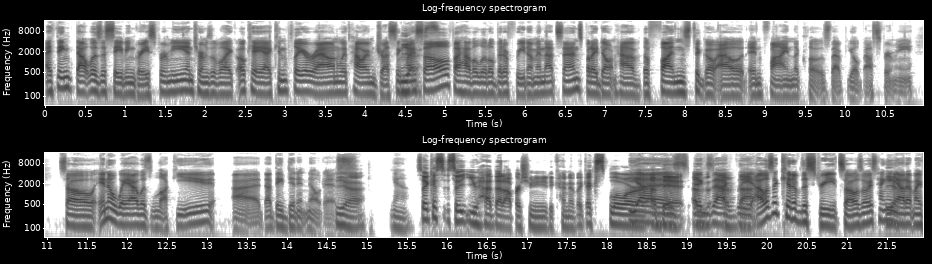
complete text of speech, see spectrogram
I think that was a saving grace for me in terms of like, okay, I can play around with how I'm dressing Yes. myself. I have a little bit of freedom in that sense, but I don't have the funds to go out and find the clothes that feel best for me. So, in a way, I was lucky uh, that they didn't notice. Yeah. Yeah. So I guess so you had that opportunity to kind of like explore a bit. Yes, Of, exactly. Of. I was a kid of the street, so I was always hanging Yeah. out at my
